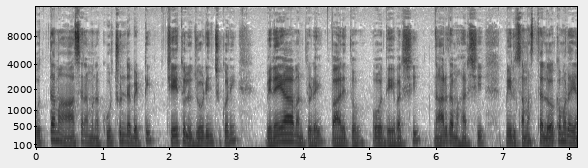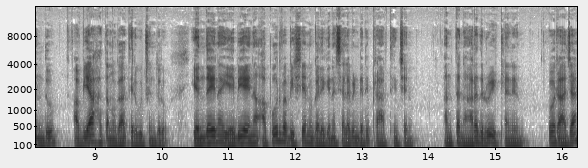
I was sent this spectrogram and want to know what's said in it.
ఉత్తమ ఆసనమున కూర్చుండబెట్టి చేతులు జోడించుకొని వినయావంతుడై వారితో ఓ దేవర్షి నారద మహర్షి మీరు సమస్త లోకములయందు అవ్యాహతముగా తిరుగుచుందురు. ఎందైనా ఏబి అయినా అపూర్వ విషయము కలిగిన సెలవిండని ప్రార్థించెను. అంత నారదుడు ఇట్లనేను. ఓ రాజా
